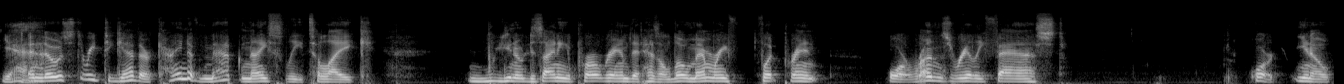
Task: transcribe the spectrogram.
yeah And those three together kind of map nicely to like, you know, designing a program that has a low memory footprint or runs really fast or, you know,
